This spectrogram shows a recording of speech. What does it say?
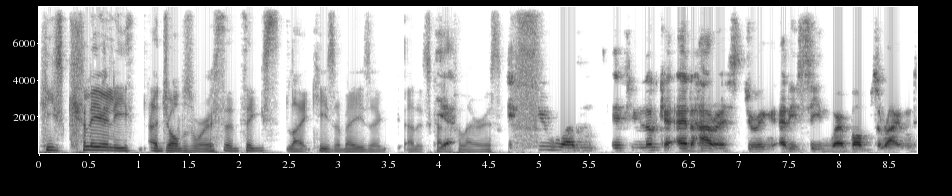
he's clearly a job's worth and thinks like he's amazing and it's kind Yeah. of hilarious. if you um, if you look at Ed Harris during any scene where Bob's around,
